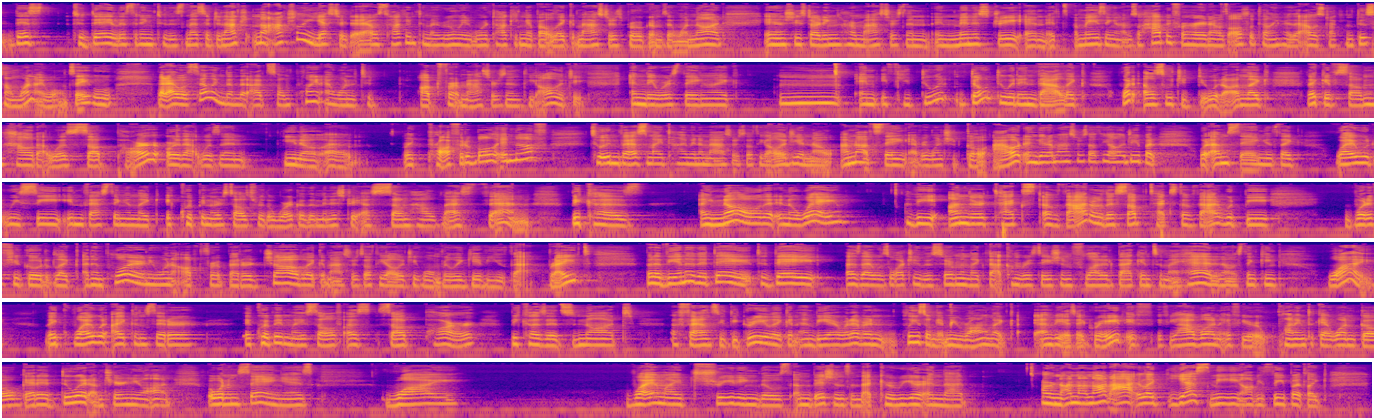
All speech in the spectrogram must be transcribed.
this today listening to this message and actually no actually yesterday i was talking to my roommate we were talking about like master's programs and whatnot and she's starting her master's in, in ministry and it's amazing and i'm so happy for her and i was also telling her that i was talking to someone i won't say who but i was telling them that at some point i wanted to opt for a master's in theology and they were saying like mm, and if you do it don't do it in that like what else would you do it on like like if somehow that was subpar or that wasn't you know, uh, like profitable enough to invest my time in a master's of theology. And now I'm not saying everyone should go out and get a master's of theology, but what I'm saying is like, why would we see investing in like equipping ourselves for the work of the ministry as somehow less than? Because I know that in a way, the undertext of that or the subtext of that would be what if you go to like an employer and you want to opt for a better job like a master's of theology won't really give you that right? But at the end of the day today as i was watching the sermon like that conversation flooded back into my head and i was thinking why? Like why would i consider equipping myself as subpar because it's not a fancy degree like an MBA or whatever. And please don't get me wrong, like MBAs are great. If if you have one, if you're planning to get one, go get it, do it. I'm cheering you on. But what I'm saying is why why am I treating those ambitions and that career and that or not not not I like yes me obviously but like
